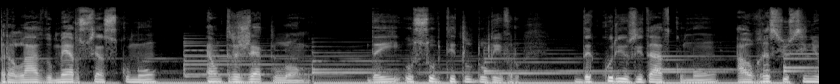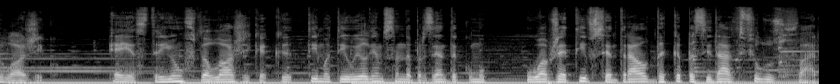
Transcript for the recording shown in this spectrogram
para lá do mero senso comum é um trajeto longo. Daí o subtítulo do livro, Da Curiosidade Comum ao Raciocínio Lógico. É esse triunfo da lógica que Timothy Williamson apresenta como o objetivo central da capacidade de filosofar,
